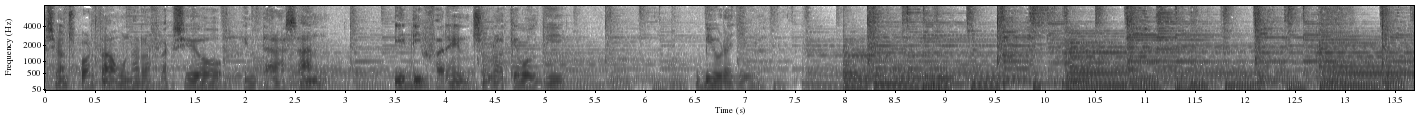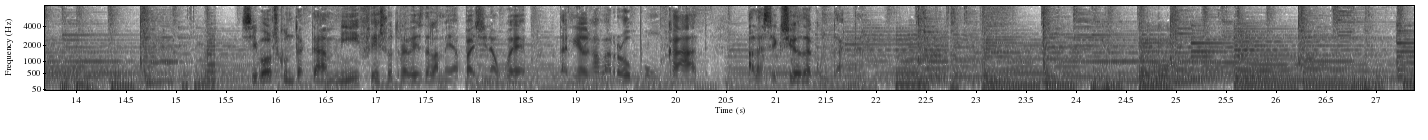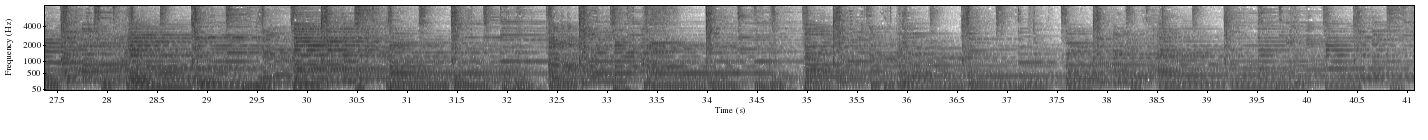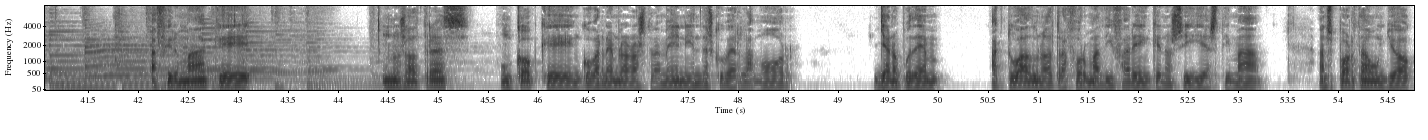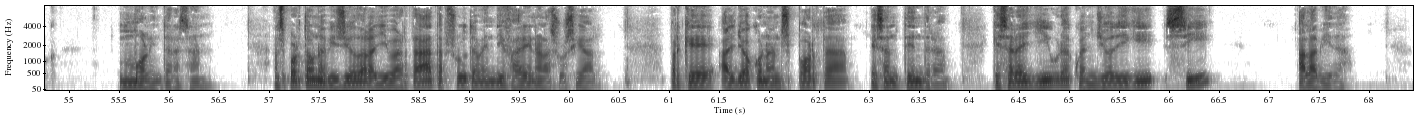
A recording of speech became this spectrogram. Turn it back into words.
això ens porta a una reflexió interessant i diferent sobre el que vol dir viure lliure. Si vols contactar amb mi, fes-ho a través de la meva pàgina web, danielgavarró.cat, a la secció de contacte. afirmar que nosaltres un cop que governem la nostra ment i hem descobert l'amor, ja no podem actuar d'una altra forma diferent que no sigui estimar, ens porta a un lloc molt interessant. Ens porta a una visió de la llibertat absolutament diferent a la social, perquè el lloc on ens porta és entendre que seré lliure quan jo digui sí a la vida.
